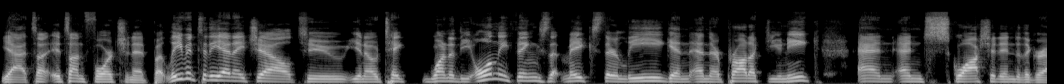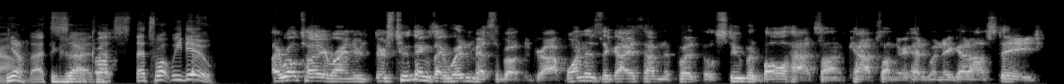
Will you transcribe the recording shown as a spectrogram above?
yeah it's uh, it's unfortunate but leave it to the NHL to you know take one of the only things that makes their league and and their product unique and and squash it into the ground Yeah, that's exactly. uh, that's that's what we do I will tell you, Ryan, there's there's two things I wouldn't miss about the draft. One is the guys having to put those stupid ball hats on caps on their head when they get on stage.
